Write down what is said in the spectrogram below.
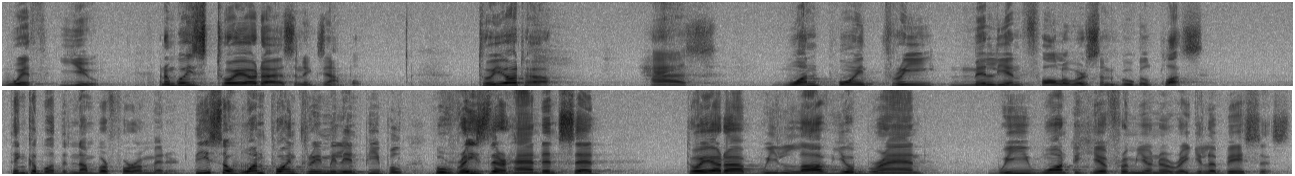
with you. And I'm going to use Toyota as an example. Toyota has 1.3 million followers on Google+. Think about the number for a minute. These are 1.3 million people who raised their hand and said, Toyota, we love your brand. We want to hear from you on a regular basis.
